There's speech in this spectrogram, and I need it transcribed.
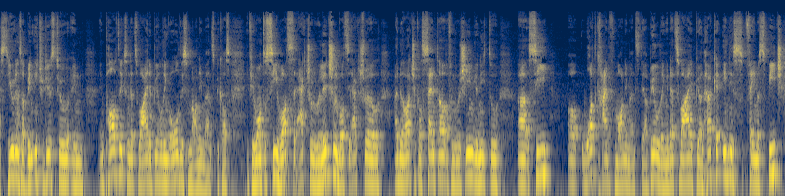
students are being introduced to in, in politics and that's why they're building all these monuments because if you want to see what's the actual religion what's the actual ideological center of a regime you need to uh, see uh, what kind of monuments they are building. And that's why Björn Höcke in his famous speech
